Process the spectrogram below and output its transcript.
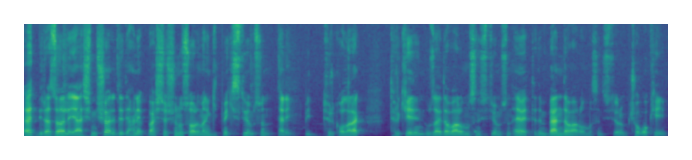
Evet biraz öyle. Ya şimdi şöyle dedi hani başta şunu sordum hani gitmek istiyor musun? Hani bir Türk olarak Türkiye'nin uzayda var olmasını istiyor musun? Evet dedim. Ben de var olmasını istiyorum. Çok okeyim.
